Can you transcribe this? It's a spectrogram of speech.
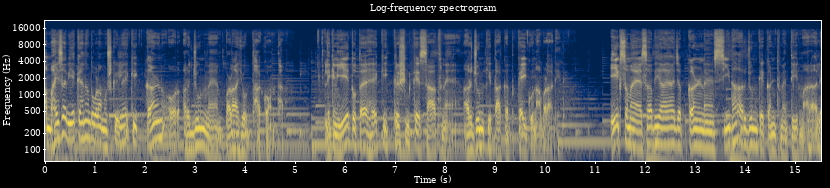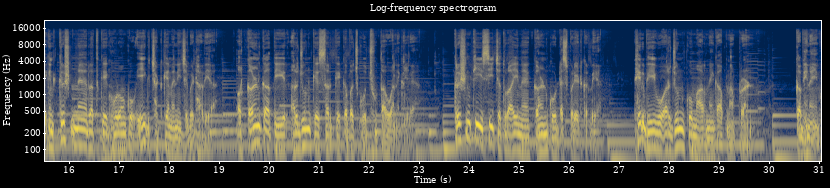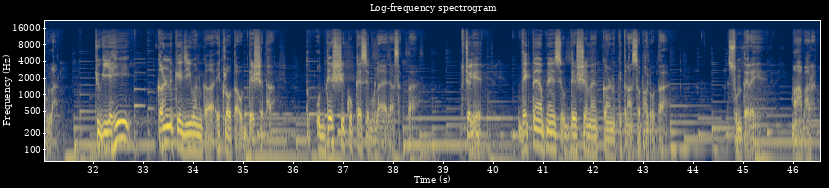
अब भाई साहब, ये कहना तो बड़ा मुश्किल है कि कर्ण और अर्जुन में बड़ा योद्धा कौन था? लेकिन ये तो तय है कि कृष्ण के साथ ने अर्जुन की ताकत कई गुना बढ़ा दी थी। एक समय ऐसा भी आया जब कर्ण ने सीधा अर्जुन के कंठ में तीर मारा, लेकिन कृष्ण ने रथ के घोड़ों को एक झटके में नीचे बिठा दिया और कर्ण का तीर अर्जुन के सर के कवच को छूता हुआ निकल गया। कृष्ण की इसी चतुराई ने कर्ण को डेस्परेट कर दिया। फिर भी वो अर्जुन को मारने का अपना प्रण कभी नहीं भूला, क्योंकि यही कर्ण के जीवन का इकलौता उद्देश्य था। तो उद्देश्य को कैसे भुलाया जा सकता है? तो चलिए, देखते हैं अपने इस उद्देश्य में कर्ण कितना सफल होता है। सुनते रहिए, महाभारत।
